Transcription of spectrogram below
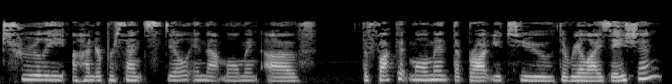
truly 100% still in that moment of the fuck it moment that brought you to the realization?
